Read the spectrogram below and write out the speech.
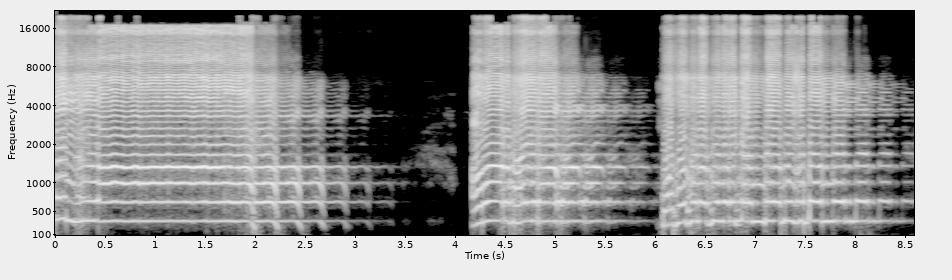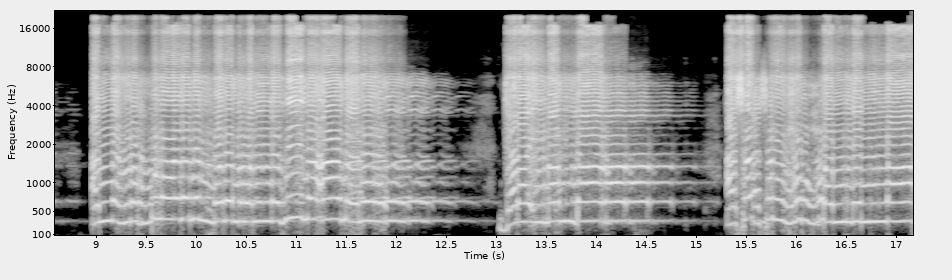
لله আমার ভাইরা কথাগুলো গুলোর কান দিয়ে বুঝবেন আল্লাহ রাব্বুল আলামিন বলেন ওয়াল্লাযীনা আমানু যারা ঈমানদার আশাদ্দু হুব্বান লিল্লাহ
